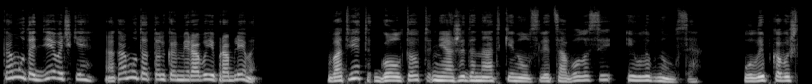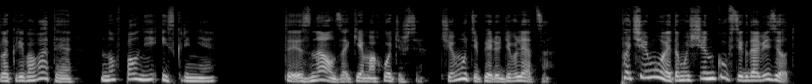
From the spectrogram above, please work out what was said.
Кому-то девочки, а кому-то только мировые проблемы». В ответ Гол тот неожиданно откинул с лица волосы и улыбнулся. Улыбка вышла кривоватая, но вполне искренняя. «Ты знал, за кем охотишься. Чему теперь удивляться?» Почему этому щенку всегда везет?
